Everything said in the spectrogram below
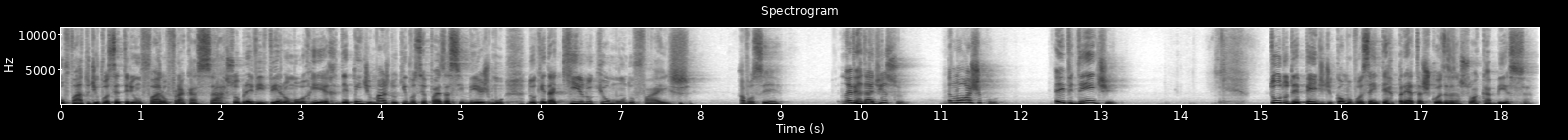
O fato de você triunfar ou fracassar, sobreviver ou morrer, depende mais do que você faz a si mesmo do que daquilo que o mundo faz a você. Não é verdade isso? É lógico, é evidente. Tudo depende de como você interpreta as coisas na sua cabeça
